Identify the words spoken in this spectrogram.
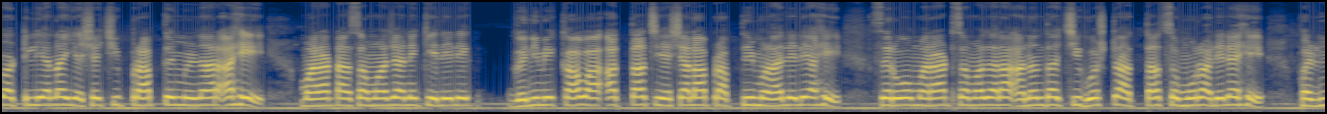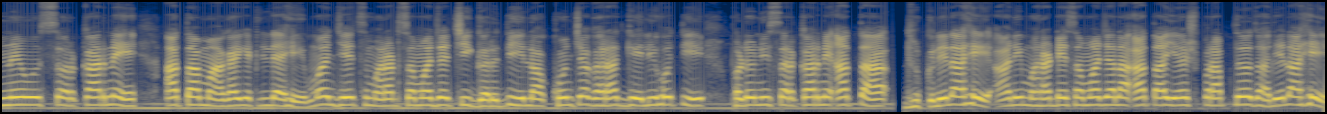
पाटील यांना यशाची प्राप्त मिळणार आहे. मराठा समाजाने केलेले गनिमेकावा आत्ताच यशाला प्राप्ती मिळालेली आहे. सर्व मराठ समाजाला आनंदाची गोष्ट आत्ताच समोर आलेली आहे. फडणवीस सरकारने आता माघार घेतलेली आहे. म्हणजेच मराठ समाजाची गर्दी लाखोंच्या घरात गेली होती. फडणवीस सरकारने आता झुकलेलं आहे आणि मराठे समाजाला आता यश प्राप्त झालेलं आहे.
